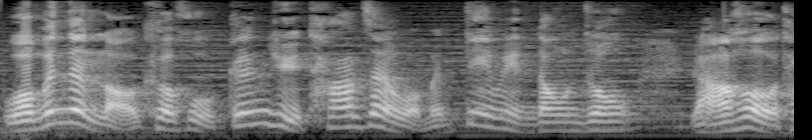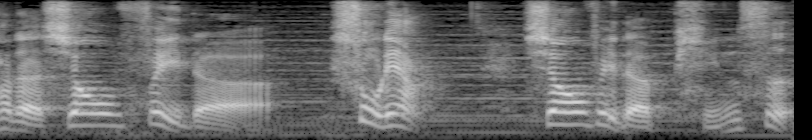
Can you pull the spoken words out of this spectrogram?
我们的老客户根据他在我们店面当中，然后他的消费的数量、消费的频次。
